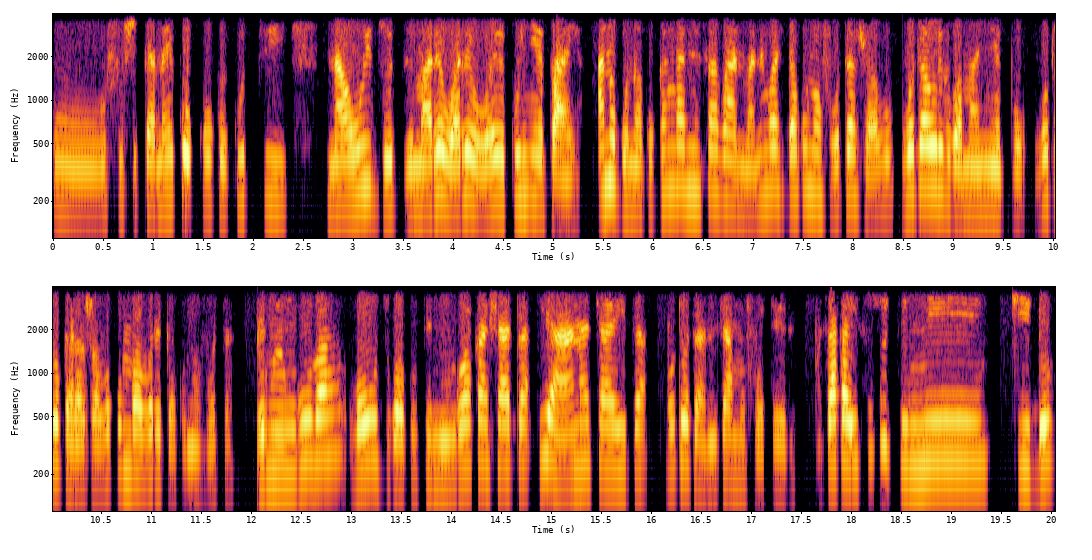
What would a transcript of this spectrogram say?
kushushikana ikoko kwekuti nhau idzo dzemarehwa rehwa ekunyepaya anogona kukanganisa vanhu vanenge vachida kunovhota zvavo votaurirwa manyepo votogara zvavo kumba vorega kunovhota. Rimwe nguva voudzwa kuti nhengo akashata iye haana chaaita vototi hanichamuvhoteri. Saka isusu tine chido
